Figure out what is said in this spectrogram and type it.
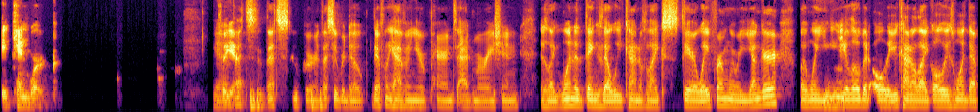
it can work yeah, so, yeah, that's that's super that's super dope. Definitely having your parents' admiration is like one of the things that we kind of like steer away from when we're younger. But when you mm-hmm. get a little bit older, you kind of like always want that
